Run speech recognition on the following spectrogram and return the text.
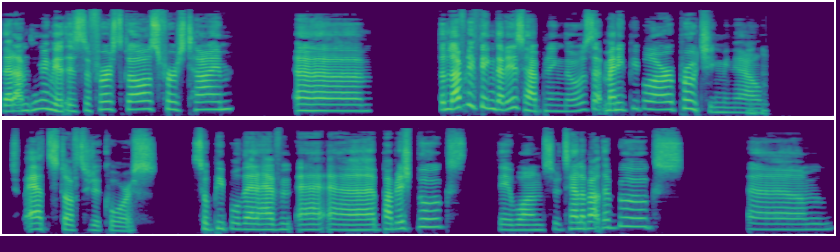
that I'm doing it. It's the first class, first time. Um, the lovely thing that is happening though is that many people are approaching me now mm-hmm. to add stuff to the course. So people that have uh, uh, published books, they want to tell about their books. Um,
